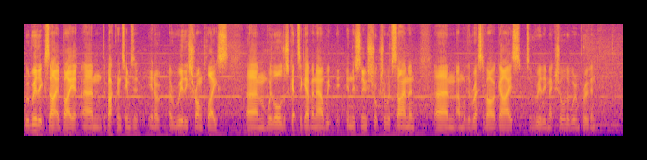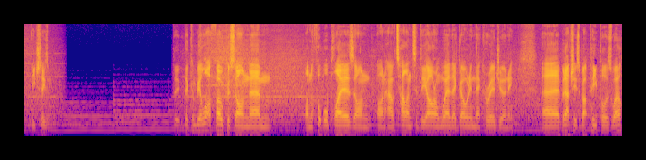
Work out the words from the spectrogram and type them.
we're really excited by it. Um, the backroom team's in a, a really strong place. Um, we'll all just get together now in this new structure with Simon um, and with the rest of our guys to really make sure that we're improving each season. There can be a lot of focus on um, on the football players, on, on how talented they are, on where they're going in their career journey. Uh, but actually it's about people as well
